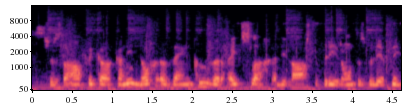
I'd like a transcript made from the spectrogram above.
Soos Suid-Afrika kan nie nog 'n Vancouver uitslag in die laaste 3 rondes beleef nie.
